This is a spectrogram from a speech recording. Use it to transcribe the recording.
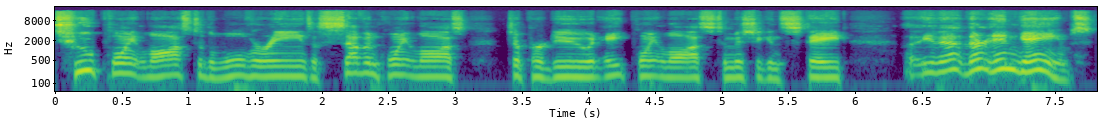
two-point loss to the Wolverines, a seven-point loss to Purdue, an eight-point loss to Michigan State. Uh, they're in games.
